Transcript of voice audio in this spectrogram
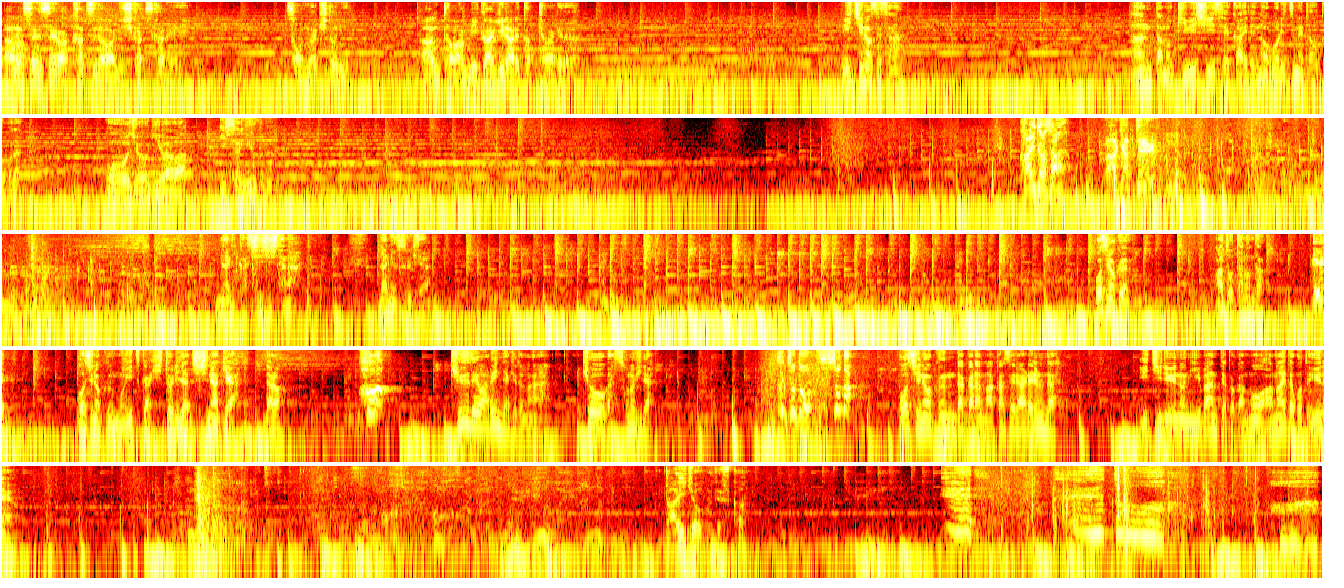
あ？の先生は勝川にしかつかねえ。そんな木戸にあんたは見限られたってわけだ。一ノ瀬さんあんたも厳しい世界で上り詰めた男だ。往生際は潔くな海藤さん！分かってる。何か指示したな。何をする気だ？星野君後を頼んだ。え？星野君もいつか独り立ちしなきゃ。だろ？は？急で悪いんだけどな。今日がその日だ。ちょっとそうだ！星野君だから任せられるんだ。一流の2番手とかもう甘えたこと言うなよ。大丈夫ですか？ええー、っとはあ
